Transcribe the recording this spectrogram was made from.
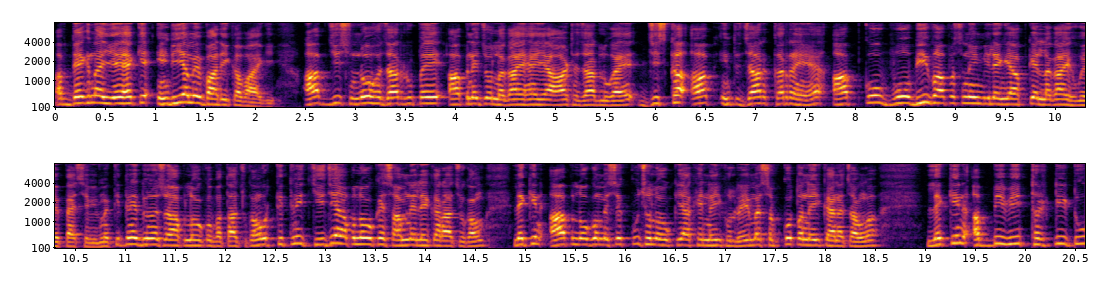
अब देखना यह है कि इंडिया में बारी कब आएगी। आप जिस नौ हज़ार आपने जो लगाए हैं या आठ हज़ार लगाए जिसका आप इंतज़ार कर रहे हैं, आपको वो भी वापस नहीं मिलेंगे, आपके लगाए हुए पैसे भी। मैं कितने दिनों से आप लोगों को बता चुका हूँ और कितनी चीज़ें आप लोगों के सामने लेकर आ चुका हूँ, लेकिन आप लोगों में से कुछ लोगों की आँखें नहीं खुल रही मैं सबको तो नहीं कहना चाहूँगा, लेकिन अभी भी थर्टी टू,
